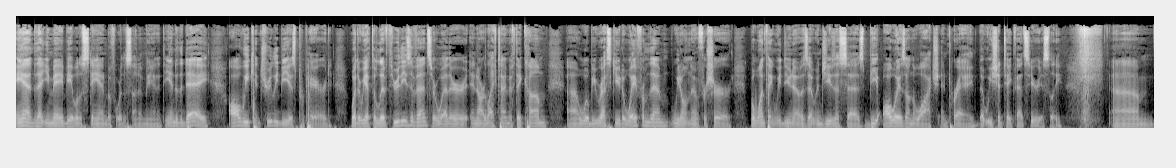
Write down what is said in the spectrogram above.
and that you may be able to stand before the Son of Man. At the end of the day, all we can truly be is prepared, whether we have to live through these events or whether in our lifetime, if they come, uh, we'll be rescued away from them. We don't know for sure. But one thing we do know is that when Jesus says, be always on the watch and pray, that we should take that seriously. Um,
